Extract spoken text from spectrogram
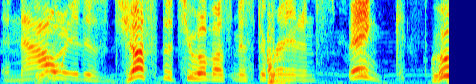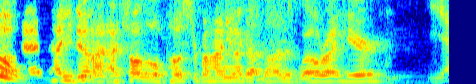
And now it is just the two of us, Mr. Brandon Spink. Who? up? How you doing? I, I saw the little poster behind you. I got mine as well right here. Yeah.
